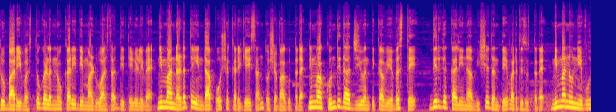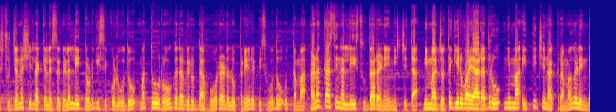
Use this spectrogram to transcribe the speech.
ದುಬಾರಿ ವಸ್ತುಗಳನ್ನು ಖರೀದಿ ಮಾಡುವ ಸಾಧ್ಯತೆಗಳಿವೆ. ನಿಮ್ಮ ನಡತೆಯಿಂದ ಪೋಷಕರಿಗೆ ಸಂತೋಷವಾಗುತ್ತದೆ. ನಿಮ್ಮ ಕುಂದಿದ ಜೀವಂತಿಕ ವ್ಯವಸ್ಥೆ ದೀರ್ಘಕಾಲೀನ ವಿಷಯದಂತೆ ವರ್ತಿಸುತ್ತದೆ. ನಿಮ್ಮನ್ನು ನೀವು ಸೃಜನಶೀಲ ಕೆಲಸಗಳಲ್ಲಿ ತೊಡಗಿಸಿಕೊಳ್ಳುವುದು ಮತ್ತು ರೋಗದ ವಿರುದ್ಧ ಹೋರಾಡಲು ಪ್ರೇರೇಪಿಸುವುದು ಉತ್ತಮ. ಹಣಕಾಸಿನಲ್ಲಿ ಸುಧಾರಣೆ ನಿಶ್ಚಿತ. ನಿಮ್ಮ ಜೊತೆಗಿರುವ ಯಾರಾದರೂ ನಿಮ್ಮ ಇತ್ತೀಚಿನ ಕ್ರಮಗಳಿಂದ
